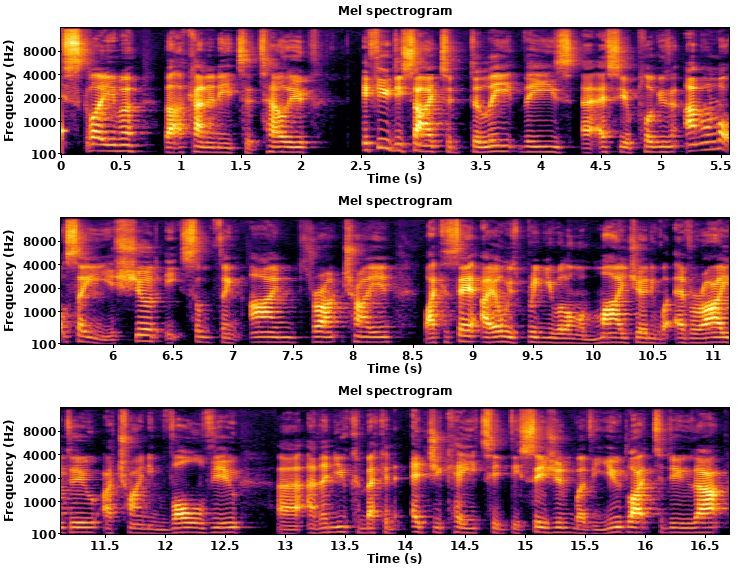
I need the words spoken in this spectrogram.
disclaimer that I kind of need to tell you. If you decide to delete these uh, SEO plugins, and I'm not saying you should, it's something I'm trying. Like I say, I always bring you along on my journey, whatever I do, I try and involve you, uh, and then you can make an educated decision whether you'd like to do that.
